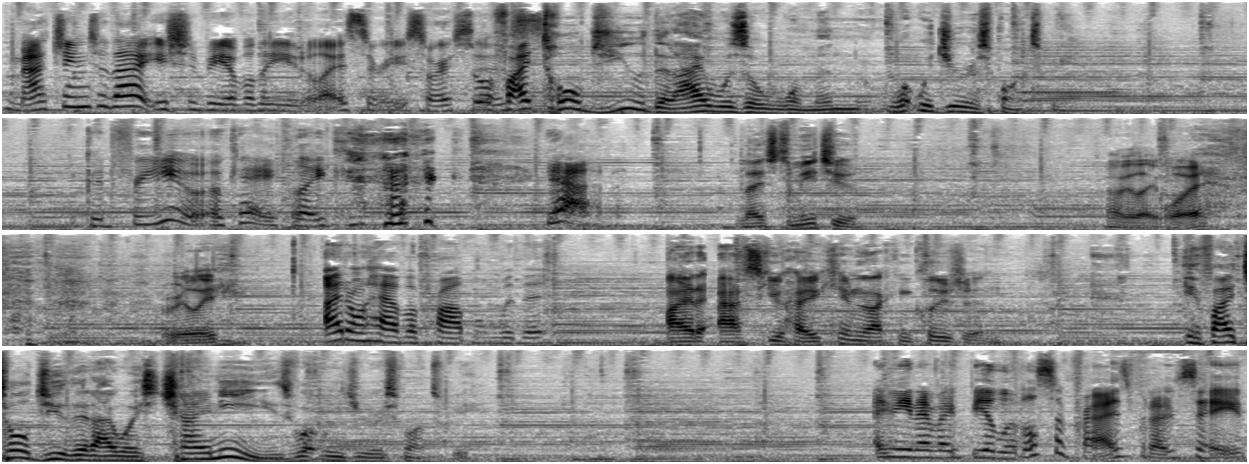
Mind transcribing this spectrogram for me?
matching to that, you should be able to utilize the resources. So if I told you that I was a woman, what would your response be? Good for you. Okay. Like, yeah. Nice to meet you. I'll be like, what? really? I don't have a problem with it. I'd ask you how you came to that conclusion. If I told you that I was Chinese, what would your response be? I mean, I might be a little surprised, but I'd say,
